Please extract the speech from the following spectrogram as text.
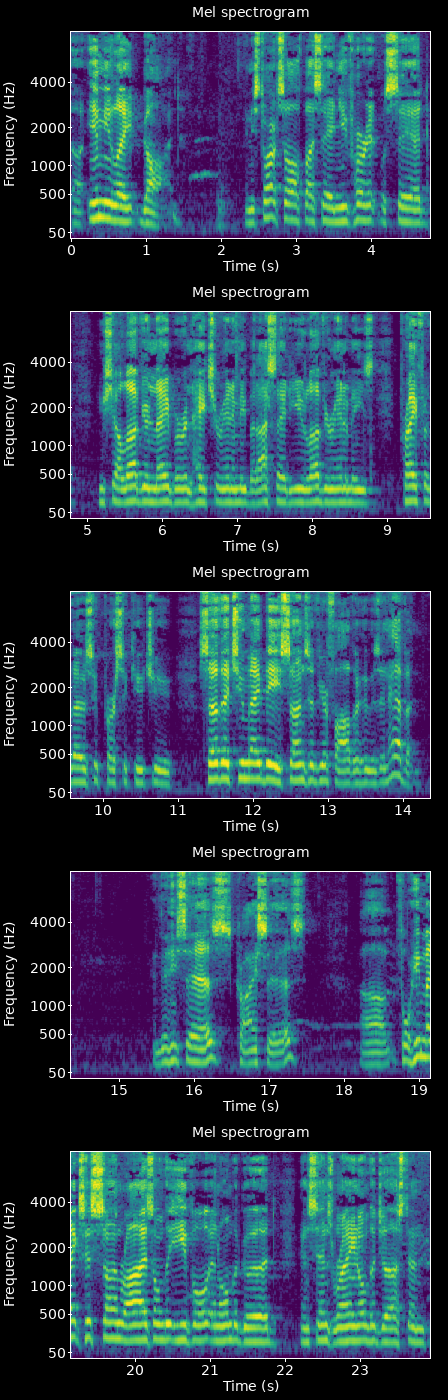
uh, emulate God. And he starts off by saying, You've heard it was said, you shall love your neighbor and hate your enemy, but I say to you, love your enemies, pray for those who persecute you, so that you may be sons of your Father who is in heaven. And then he says, Christ says, uh, For he makes his sun rise on the evil and on the good, and sends rain on the just and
